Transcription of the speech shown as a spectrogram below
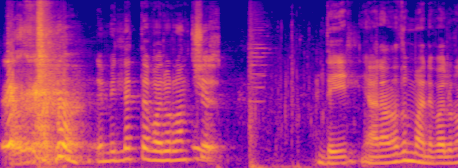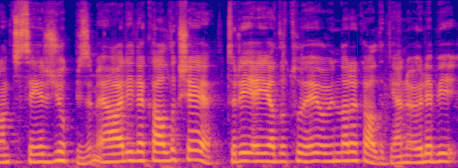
e millet de Valorantçı değil. Yani anladın mı hani Valorantçı seyirci yok bizim. E haliyle kaldık şeye. 3A ya da 2A oyunlara kaldık. Yani öyle bir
